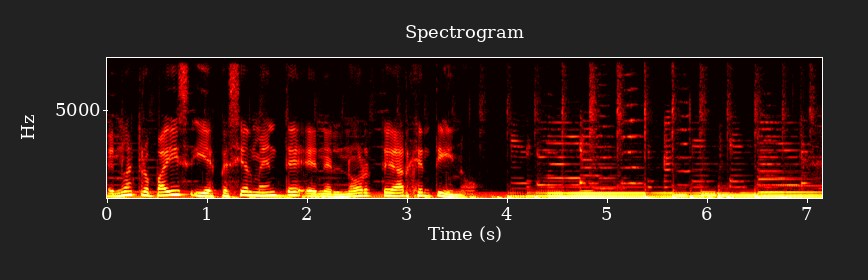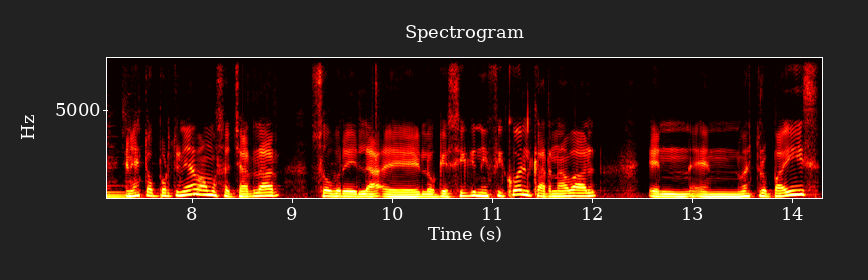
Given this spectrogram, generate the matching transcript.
en nuestro país y especialmente en el norte argentino. En esta oportunidad vamos a charlar sobre eh, lo que significó el carnaval en, nuestro país,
